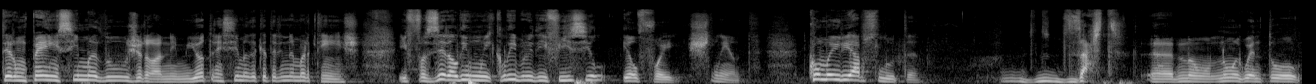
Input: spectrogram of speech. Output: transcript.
ter um pé em cima do Jerónimo e outro em cima da Catarina Martins, e fazer ali um equilíbrio difícil, ele foi excelente. Com maioria absoluta, de- desastre. Uh, não, não aguentou.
